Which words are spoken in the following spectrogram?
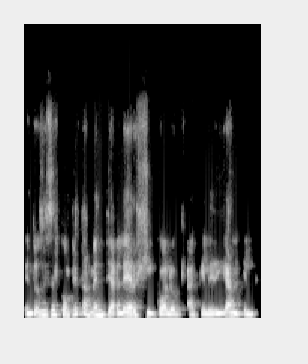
Entonces es completamente alérgico a, lo, a que le digan el,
